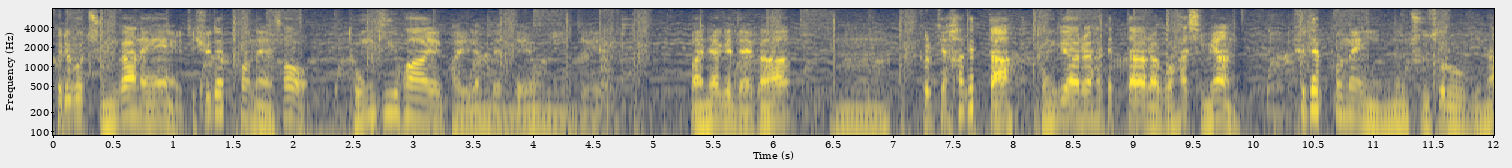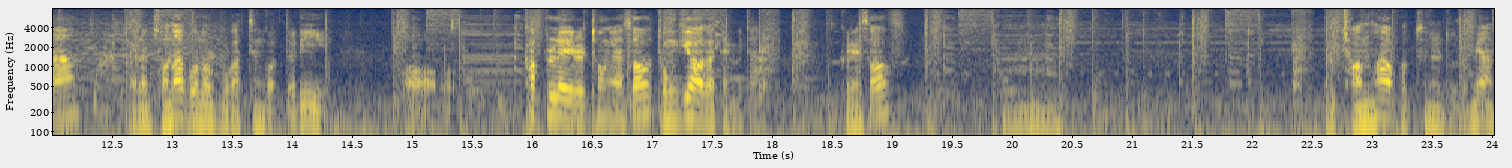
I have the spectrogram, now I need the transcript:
그리고 중간에 휴대폰에서 동기화에 관련된 내용이 이제 만약에 내가 음, 그렇게 하겠다 동기화를 하겠다라고 하시면 휴대폰에 있는 주소록이나 이런 전화번호부 같은 것들이 어, 카플레이를 통해서 동기화가 됩니다. 그래서 음, 이 전화 버튼을 누르면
